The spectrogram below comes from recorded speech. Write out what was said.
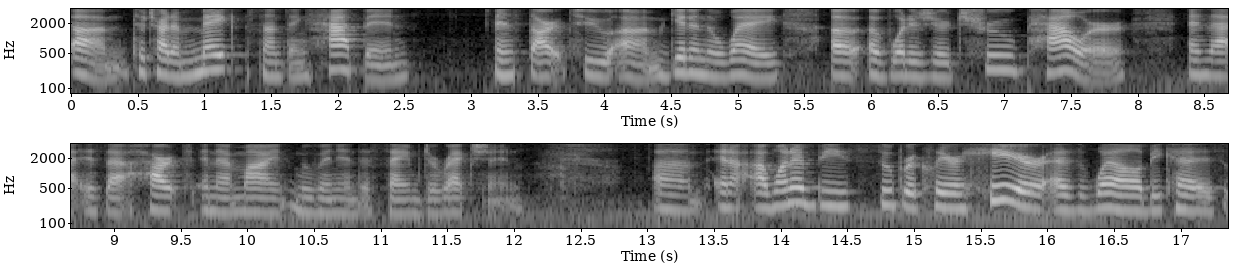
um, to try to make something happen and start to um, get in the way of, of what is your true power, and that is that heart and that mind moving in the same direction. Um, and I, I want to be super clear here as well because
